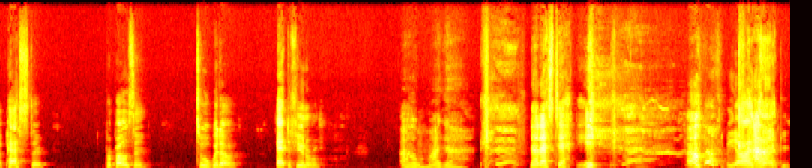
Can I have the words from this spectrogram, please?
a pastor proposing to a widow at the funeral. Oh my god! now that's tacky. oh, that's beyond god. tacky.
